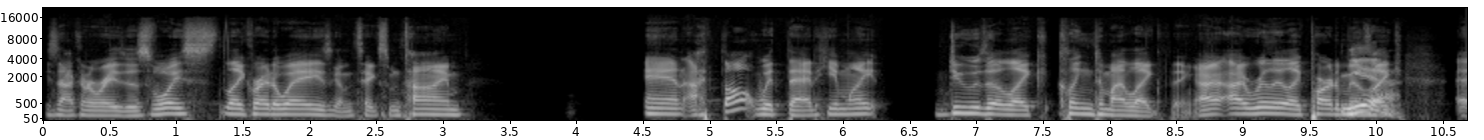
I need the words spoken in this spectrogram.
he's not going to raise his voice like right away. He's going to take some time. And I thought with that, he might do the like cling to my leg thing. I, I really like part of me is Yeah. like Uh,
